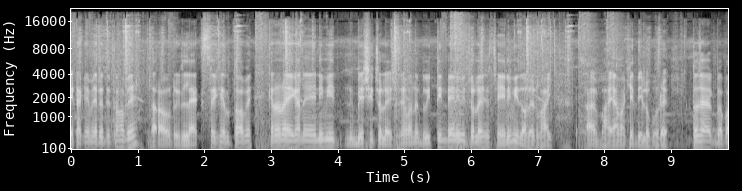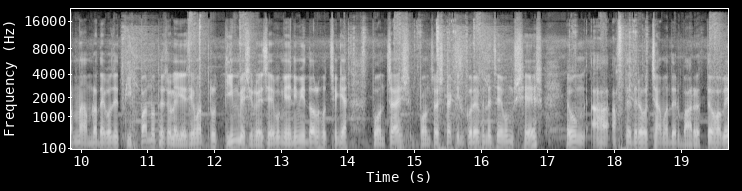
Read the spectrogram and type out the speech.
এটাকে মেরে দিতে হবে, দাঁড়াও রিল্যাক্সে খেলতে হবে। কেননা এখানে এনিমি বেশি চলে এসেছে মানে দুই তিনটে এনিমি চলে এসেছে এনিমি দলের ভাই ভাই আমাকে দিল ভরে। তো যাই হোক, ব্যাপার না, আমরা দেখো যে তিপ্পান্নতে চলে গেছি মাত্র তিন বেশি রয়েছে এবং এনিমি দল হচ্ছে গিয়ে পঞ্চাশ, পঞ্চাশটা কিল করে ফেলেছে এবং শেষ এবং আস্তে ধীরে হচ্ছে আমাদের বাড়তে হবে,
